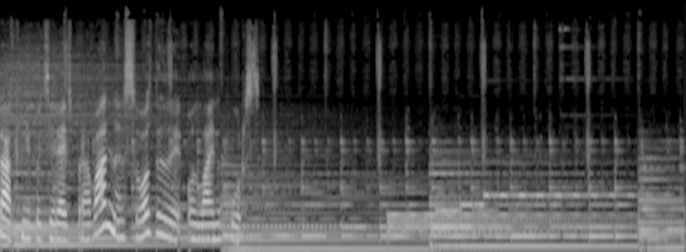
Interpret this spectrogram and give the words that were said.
Как не потерять права на созданный онлайн-курс?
